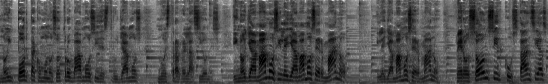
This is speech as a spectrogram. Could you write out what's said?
No importa cómo nosotros vamos y destruyamos nuestras relaciones. Y nos llamamos y le llamamos hermano y le llamamos hermano, pero son circunstancias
